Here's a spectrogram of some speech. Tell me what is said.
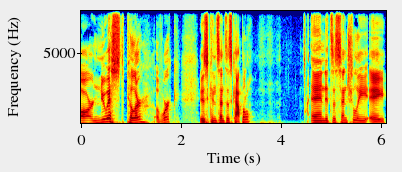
our newest pillar of work is ConsenSys Capital. And it's essentially a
